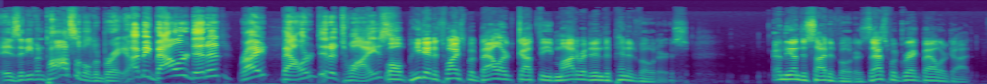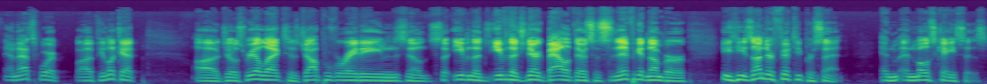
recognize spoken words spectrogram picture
is it even possible to break? I mean, Ballard did it, right? Ballard did it twice. Well, he did it twice, but Ballard got the moderate independent voters and the undecided voters. That's what Greg Ballard got. And that's what uh, if you look at uh, Joe's reelect, his job approval ratings, you know, so even the even the generic ballot, there's a significant number. He, he's under 50 percent in in most cases,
